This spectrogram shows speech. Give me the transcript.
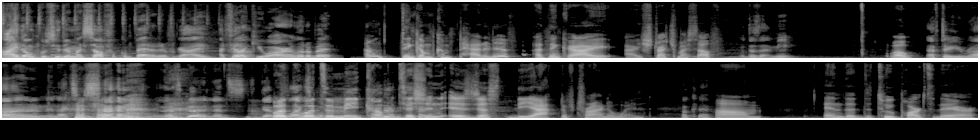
I don't consider myself a competitive guy. I feel like uh. you are a little bit. I don't think I'm competitive. I think I I stretch myself. What does that mean? Well, After you run and exercise, that's good. That's get but, flexible. but to me, competition is just the act of trying to win. okay. Um, and the the two parts there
